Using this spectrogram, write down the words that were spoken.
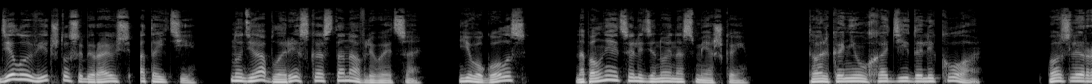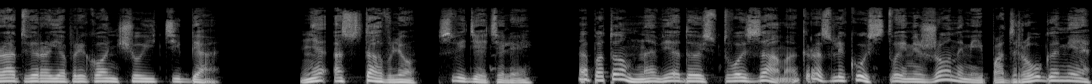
Делаю вид, что собираюсь отойти, но Диабло резко останавливается. Его голос наполняется ледяной насмешкой. «Только не уходи далеко. После Ратвера я прикончу и тебя. Не оставлю свидетелей а потом наведаюсь в твой замок, развлекусь с твоими женами и подругами.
